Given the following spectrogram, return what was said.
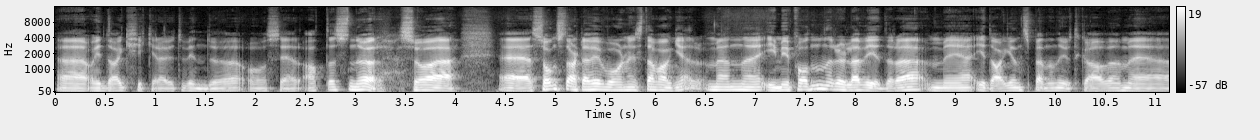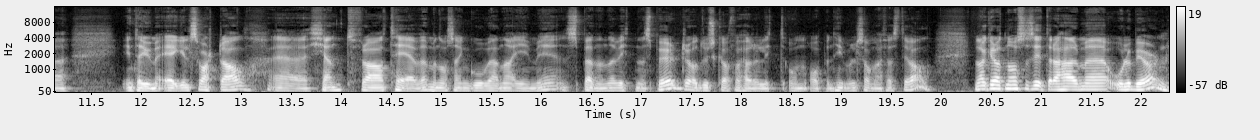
og i dag kikker jeg ut vinduet og ser at det snør. Så sånn starter vi våren i Stavanger. Men Imipodden ruller videre med i dag en spennende utgave med Intervju med Egil Svartdal, eh, kjent fra TV, men også en god venn av IMI. Spennende vitnesbyrd, og du skal få høre litt om Åpen himmel sommerfestival. Men akkurat nå så sitter jeg her med Ole Bjørn,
